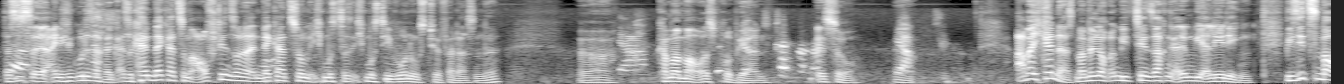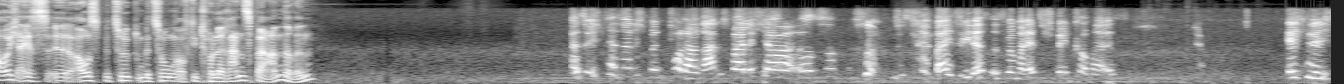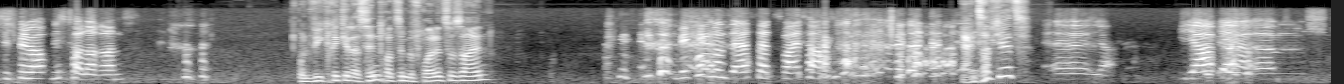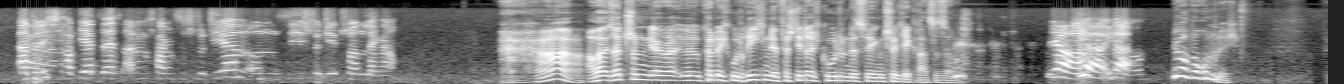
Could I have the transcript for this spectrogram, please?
Das Ja. ist äh, eigentlich eine gute Sache. Also kein Wecker zum Aufstehen, sondern ein Wecker zum, ich muss, das, ich muss die Wohnungstür verlassen. Ne? Ja, Ja, kann man mal ausprobieren. man. Ist so. Ja. Ja. Aber ich kenne das. Man will doch irgendwie zehn Sachen irgendwie erledigen. Wie sieht's denn bei euch als, äh, aus bezogen, bezogen auf die Toleranz bei anderen? Also ich persönlich bin tolerant, weil ich ja ähm, weiß, wie das ist, wenn man jetzt zu spät Komma ist. Ich nicht. Ich bin überhaupt nicht tolerant. Und wie kriegt ihr das hin, trotzdem befreundet zu sein? Wir kennen uns erst seit zwei Tagen. Ernsthaft jetzt? Äh, ja. Ja, wir, ähm, also ich habe jetzt erst angefangen zu studieren und sie studiert schon länger. Aha, aber ihr seid schon, ihr ihr könnt euch gut riechen, ihr versteht euch gut und deswegen chillt ihr gerade zusammen. Ja, Ja, ja. Ja, warum nicht?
